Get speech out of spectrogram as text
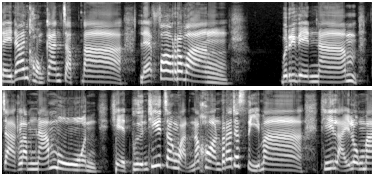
ในด้านของการจับตาและเฝ้าระวัง บริเวณน้ำจากลำน้ำมูล เขตพื้นที่จังหวัดนครราชสีมา ที่ไหลลงมา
